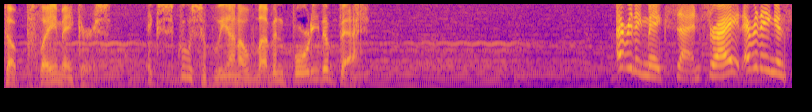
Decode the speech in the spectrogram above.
The Playmakers. Exclusively on 1140 The Bet. Everything makes sense, right? Everything is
